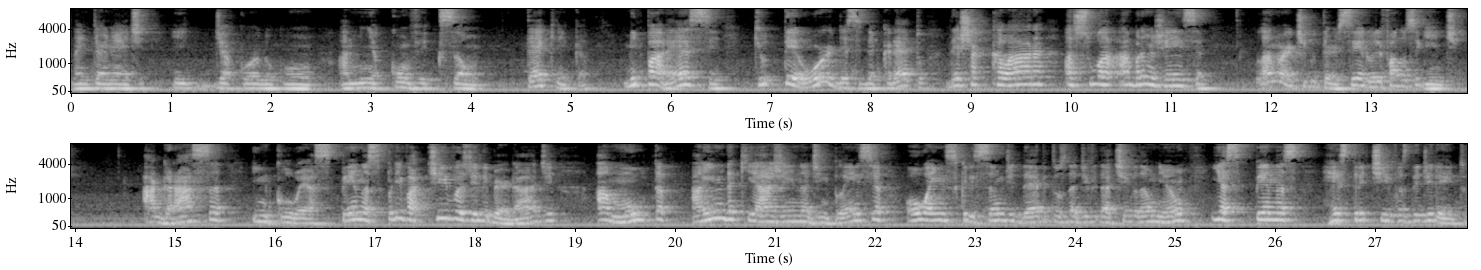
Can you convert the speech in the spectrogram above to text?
na internet e de acordo com a minha convicção técnica, me parece que o teor desse decreto deixa clara a sua abrangência. Lá no artigo 3 ele fala o seguinte: A graça inclui as penas privativas de liberdade, a multa, ainda que haja inadimplência ou a inscrição de débitos da dívida ativa da União e as penas restritivas de direito.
